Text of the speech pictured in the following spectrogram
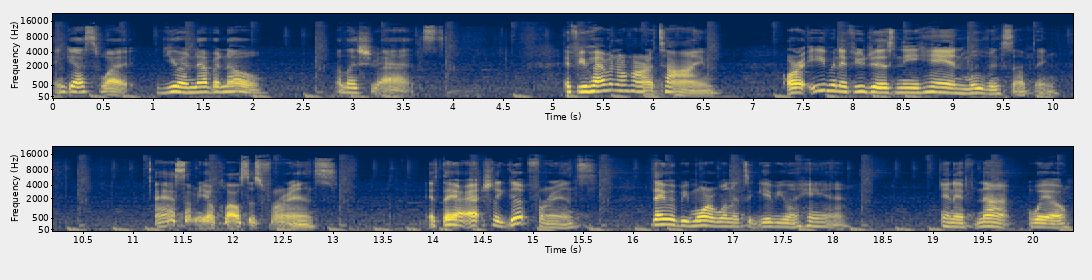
And guess what? You'll never know unless you ask. If you're having a hard time, or even if you just need hand moving something, ask some of your closest friends. If they are actually good friends, they would be more willing to give you a hand. And if not, well,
